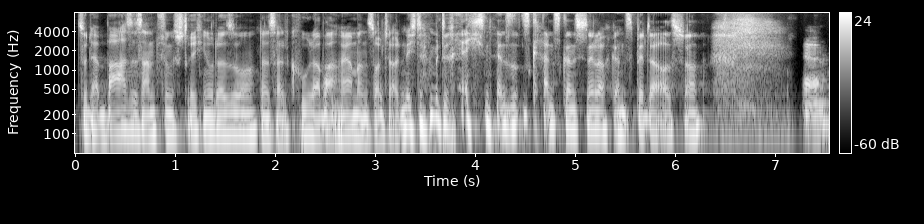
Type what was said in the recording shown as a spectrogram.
zu der Basis Anführungsstrichen oder so, das ist halt cool, aber ja, man sollte halt nicht damit rechnen, sonst kann es ganz schnell auch ganz bitter ausschauen. Ja,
